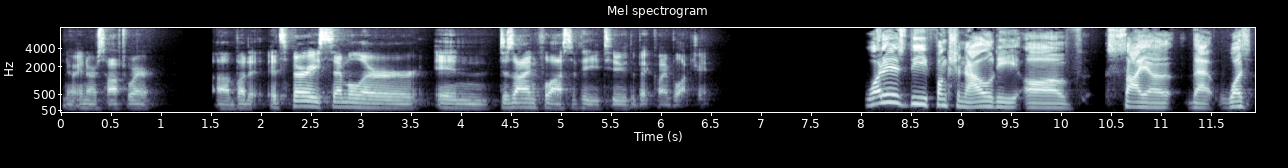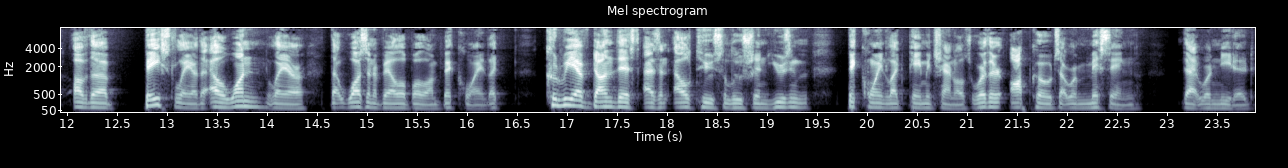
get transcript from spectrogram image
you know in our software, uh, but it, it's very similar in design philosophy to the Bitcoin blockchain. What is the functionality of Sia that was of the base layer, the L1 layer that wasn't available on Bitcoin? Like, could we have done this as an L2 solution using Bitcoin like payment channels? Were there opcodes that were missing that were needed?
